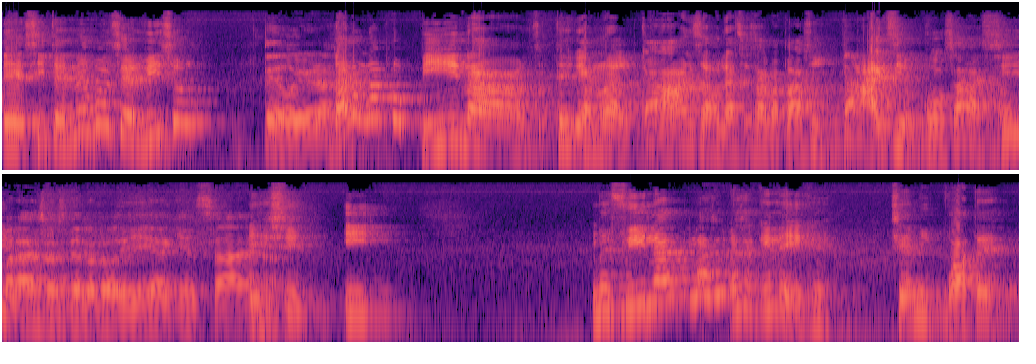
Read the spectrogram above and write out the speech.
eh, si tenés buen servicio, te doy, ¿verdad? Dale una propina, te ya no le alcanza, o le haces algo para su taxi o cosas así. O para eso es del otro día, quién sabe. Y sí. Y me fui la, la vez aquí y le dije, che, mi cuate,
